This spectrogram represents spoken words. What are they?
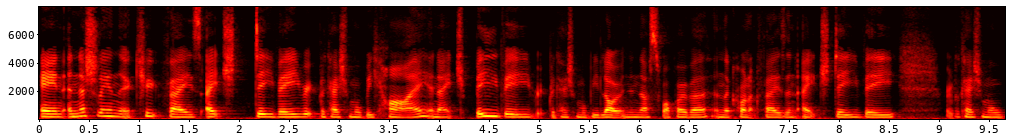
And initially in the acute phase, HDV replication will be high and HBV replication will be low, and then they'll swap over in the chronic phase, and HDV replication will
